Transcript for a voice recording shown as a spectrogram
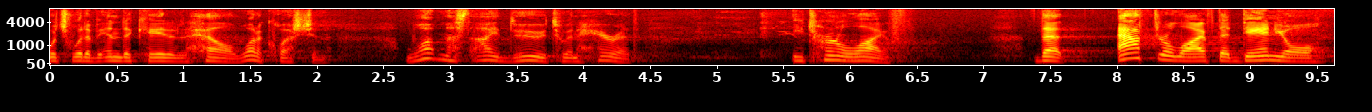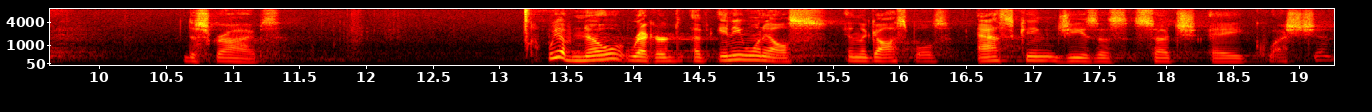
which would have indicated hell. What a question. What must I do to inherit eternal life? That afterlife that Daniel describes. We have no record of anyone else in the Gospels asking Jesus such a question.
